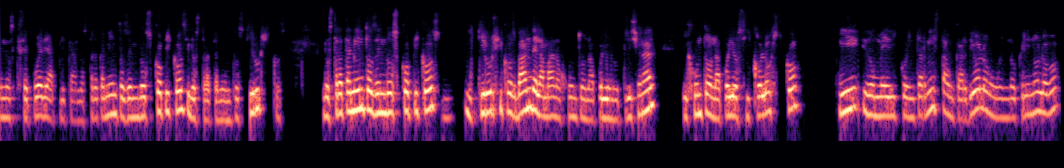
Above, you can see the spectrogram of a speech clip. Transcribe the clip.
en los que se puede aplicar, los tratamientos endoscópicos y los tratamientos quirúrgicos. Los tratamientos endoscópicos y quirúrgicos van de la mano junto a un apoyo nutricional y junto a un apoyo psicológico y de un médico internista, un cardiólogo, un endocrinólogo,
